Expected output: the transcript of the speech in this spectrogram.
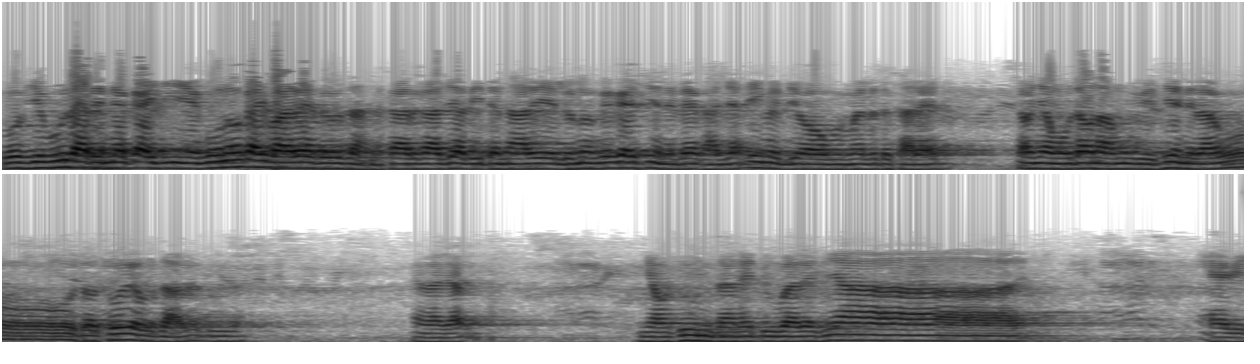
ကိုပြဘူးသားတွေနဲ့ကြိုက်ကြည့်ရင်အကုန်လုံးကြိုက်ပါတယ်သူကတခါတခါကြသည်တဏှာတွေလုံလုံကဲကဲဖြစ်နေတဲ့ခါကျအိမ်မပြောအောင်မယ်လို့တခါလဲတောင်းကြမှုတောင်းတာမှုတွေဖြစ်နေတာကိုတော့သိုးတဲ့ဥစ္စာပဲသူကအဲဒါကြောင့်ညောင်စုနေတာနဲ့တူပါတယ်ညာအဲဒီ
